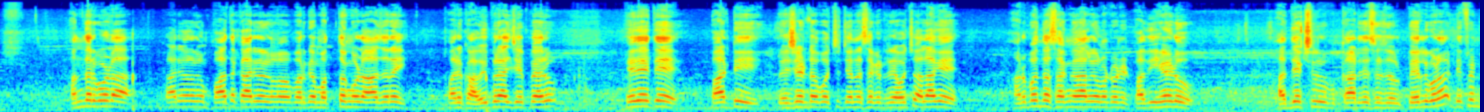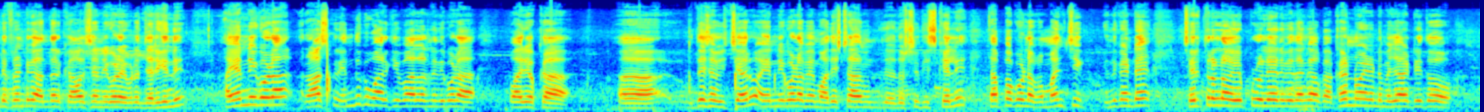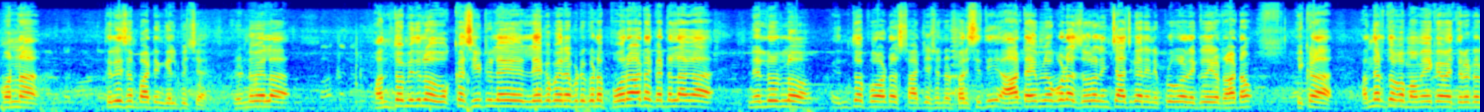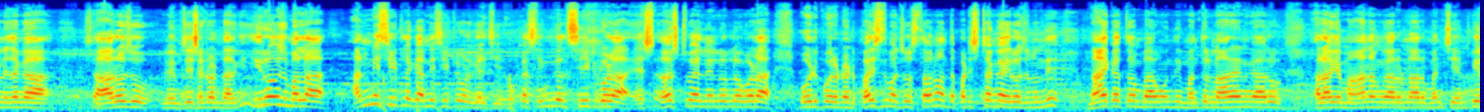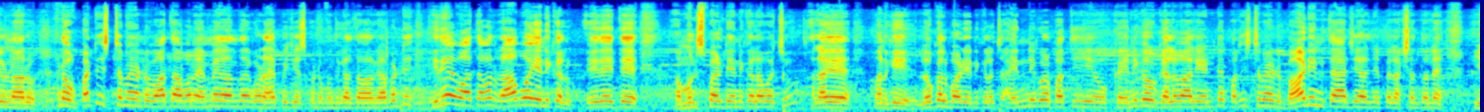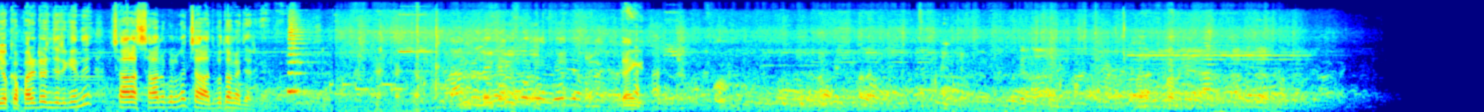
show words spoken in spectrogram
అందరు కూడా కార్యవర్గం పాత కార్యవర్గం మొత్తం కూడా హాజరై వారి యొక్క అభిప్రాయాలు చెప్పారు. ఏదైతే పార్టీ ప్రెసిడెంట్ అవ్వచ్చు జనరల్ సెక్రటరీ అవ్వచ్చు అలాగే అనుబంధ సంఘాలుగా ఉన్నటువంటి పదిహేడు అధ్యక్షులు కార్యదర్శుల పేర్లు కూడా డిఫరెంట్ డిఫరెంట్గా అందరికి కావాల్సినవి కూడా ఇవ్వడం జరిగింది. అవన్నీ కూడా రాసుకుని ఎందుకు వారికి ఇవ్వాలనేది కూడా వారి యొక్క ఉద్దేశం ఇచ్చారు. అవన్నీ కూడా మేము అధిష్టానం దృష్టికి తీసుకెళ్ళి తప్పకుండా ఒక మంచి ఎందుకంటే చరిత్రలో ఎప్పుడూ లేని విధంగా ఒక అఖండమైనటువంటి మెజారిటీతో మొన్న తెలుగుదేశం పార్టీని గెలిపించారు. రెండు వేల పంతొమ్మిదిలో ఒక్క సీటు లే లేకపోయినప్పటికీ కూడా పోరాట గడ్డలాగా నెల్లూరులో ఎంతో పోరాటం స్టార్ట్ చేసిన పరిస్థితి. ఆ టైంలో కూడా జోనల్ ఇన్ఛార్జ్గా నేను ఇప్పుడు కూడా రెగ్యులర్గా రావడం ఇక్కడ అందరితో ఒక మమేకమై తిరగడం నిజంగా ఆ రోజు మేము చేసినటువంటి దానికి. ఈరోజు మళ్ళీ అన్ని సీట్లకి అన్ని సీట్లు కూడా గెలిచి ఒక సింగిల్ సీట్ కూడా ఎస్ట్ వైల్ నెల్లూరులో కూడా ఓడిపోయినటువంటి పరిస్థితి మనం చూస్తాను అంత పటిష్టంగా ఈరోజు ఉంది. నాయకత్వం బాగుంది. మంత్రులు నారాయణ గారు అలాగే మా ఆనం గారు ఉన్నారు మంచి ఎంపీలు ఉన్నారు. అంటే ఒక పటిష్టమైనటువంటి వాతావరణం ఎమ్మెల్యే అందరూ కూడా హ్యాపీ చేసుకుంటూ ముందుకెళ్తారు కాబట్టి ఇదే వాతావరణం రాబోయే ఎన్నికలు. ఏదైతే మున్సిపాలిటీ ఎన్నికలు అవ్వచ్చు అలాగే మనకి లోకల్ బాడీ ఎన్నికలు అవ్వచ్చు అవన్నీ కూడా ప్రతి ఒక్క ఎన్నిక గెలవాలి అంటే పటిష్టమైన బాడీని తయారు చేయాలని చెప్పే లక్ష్యంతోనే ఈ యొక్క పర్యటన జరిగింది. చాలా సానుకూలంగా చాలా అద్భుతంగా జరిగింది. Thank you.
